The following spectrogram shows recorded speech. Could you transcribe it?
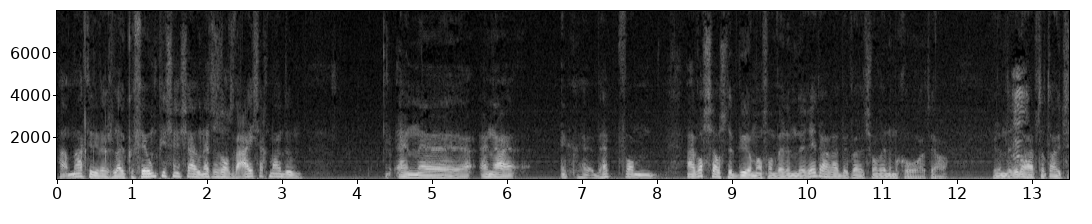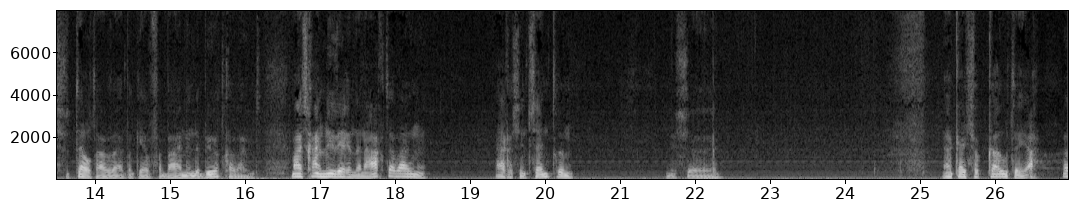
ah, maakte hij wel eens leuke filmpjes en zo, net als wat wij zeg maar doen. En, eh, en hij, ik heb van, hij was zelfs de buurman van Willem de Ridder, heb ik wel eens van Willem gehoord, ja. Willem de Ridder heeft dat ooit eens verteld, hij heeft een keer bij hem in de buurt gewoond. Maar hij schijnt nu weer in Den Haag te wonen. Ergens in het centrum. Dus, eh... En Kees van Koten, ja.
